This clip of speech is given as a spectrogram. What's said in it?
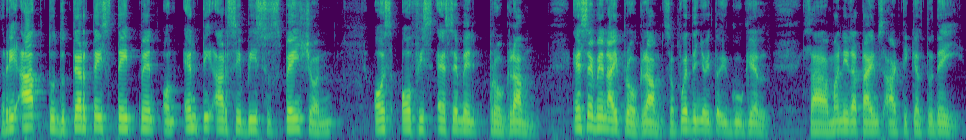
react to Duterte statement on NTRCB suspension of Office SMN program. SMNI program. So pwede nyo ito i-google sa Manila Times article today.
